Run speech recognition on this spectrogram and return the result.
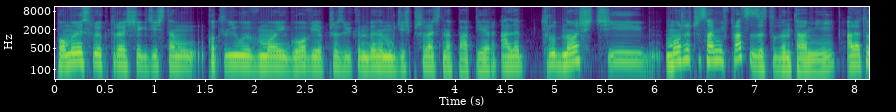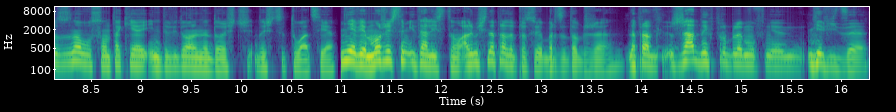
pomysły, które się gdzieś tam kotliły w mojej głowie przez weekend, będę mógł gdzieś przelać na papier, ale trudności może czasami w pracy ze studentami, ale to znowu są takie indywidualne dość, dość sytuacje. Nie wiem, może jestem idealistą, ale mi się naprawdę pracuje bardzo dobrze. Naprawdę żadnych problemów nie, nie widzę.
